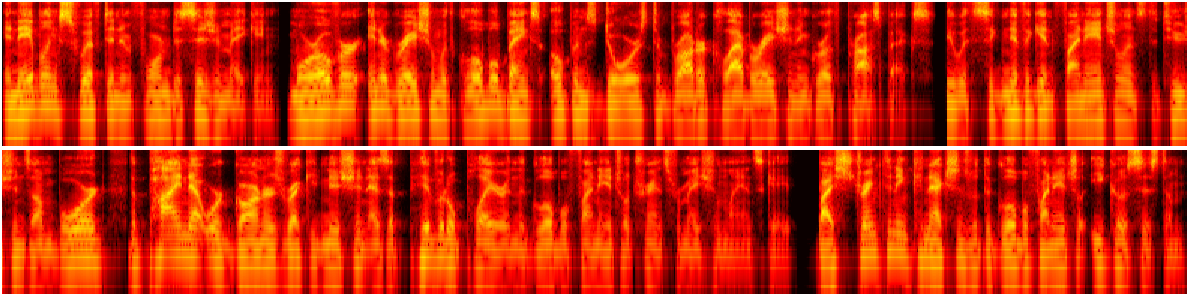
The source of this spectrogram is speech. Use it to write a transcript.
enabling swift and informed decision making. Moreover, integration with global banks opens doors to broader collaboration and growth prospects. With significant financial institutions on board, the Pi Network garners recognition as a pivotal player in the global financial transformation landscape. By strengthening connections with the global financial ecosystem,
